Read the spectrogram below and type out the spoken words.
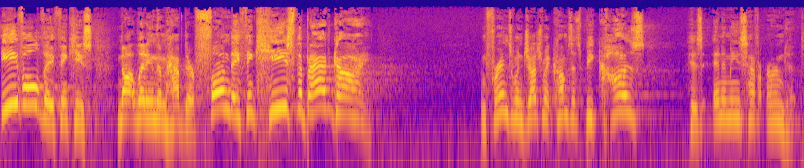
evil. They think he's not letting them have their fun. They think he's the bad guy. And, friends, when judgment comes, it's because his enemies have earned it.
